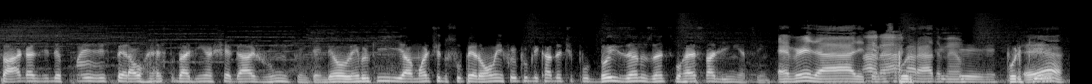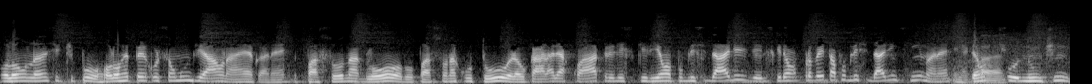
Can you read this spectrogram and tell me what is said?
sagas e depois esperar o resto da linha chegar junto, entendeu? Eu lembro que a morte do Super-Homem foi publicada, tipo, dois anos antes do resto da linha, assim. É verdade, essa Caraca. parada mesmo. Porque, porque É. rolou um lance, tipo, rolou repercussão mundial na época, né? Passou na Globo, passou na Cultura, o caralho a quatro, eles queriam a publicidade, eles queriam aproveitar a publicidade em cima, né? Então, claro. tipo, não tinha,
